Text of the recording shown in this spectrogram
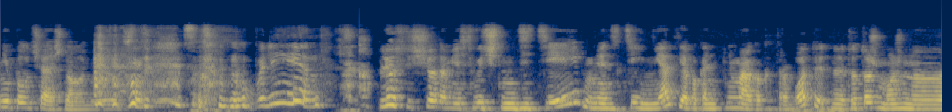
Не получаешь налоговый. Ну, блин. Плюс еще там есть вычет на детей. У меня детей нет, я пока не понимаю, как это работает, но это тоже можно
